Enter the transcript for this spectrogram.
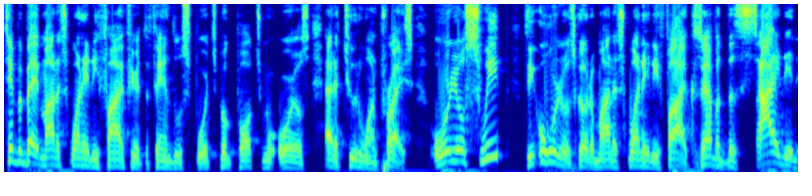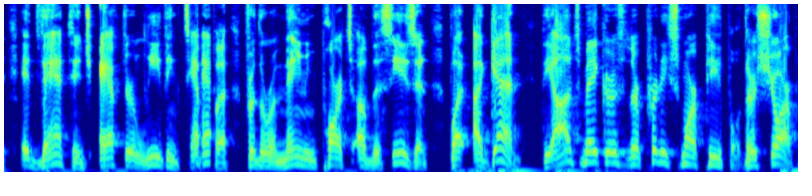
Tampa Bay minus 185 here at the FanDuel Sportsbook, Baltimore Orioles at a two to one one price. Orioles sweep, the Orioles go to minus 185 because they have a decided advantage after leaving Tampa for the remaining parts of the season. But again, The odds makers, they're pretty smart people. They're sharp.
